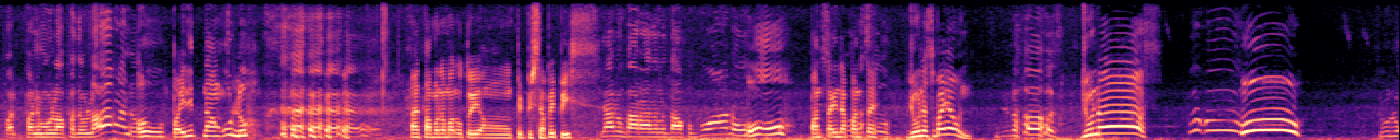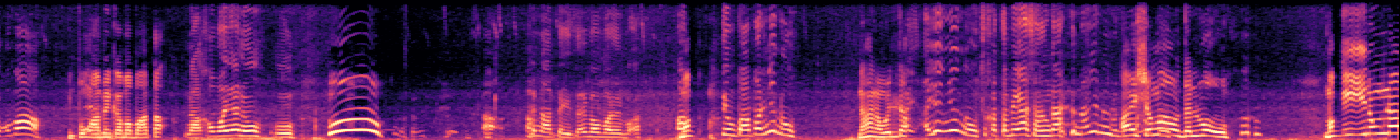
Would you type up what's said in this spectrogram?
pa, panimula pa daw lang, ano. Oo, painit na ang ulo. ah, tamo naman utoy ang pipis na pipis. Yan, ang karana ng dapog mo, ano. Oo, pantay na pantay. Jonas ba yun? Dinos! Jonas! Woohoo! Woo! Sulo ka ba? Yung pong aming kababata. Nakakaway yan, oh. oh. Woo! Ah, ah, natin, sa iba ba? Ah, Mag- ito yung papa niyan, oh. Nahanawalda. Ay, ayun yun, oh. Sa katabi, ah, sa hangganan na yun. Ay, siya nga, oh, dalawa oh. Mag-iinom na!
